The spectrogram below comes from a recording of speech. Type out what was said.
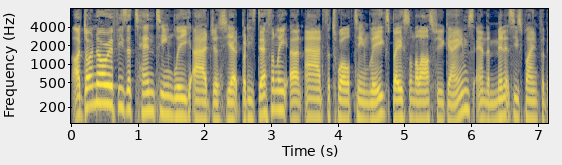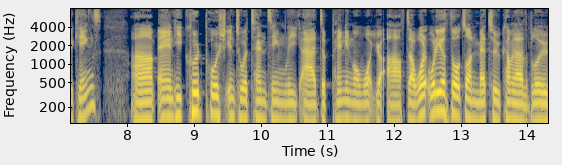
I don't know if he's a 10 team league ad just yet, but he's definitely an ad for 12 team leagues based on the last few games and the minutes he's playing for the Kings. Um, and he could push into a 10 team league ad depending on what you're after. What, what are your thoughts on Metu coming out of the blue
